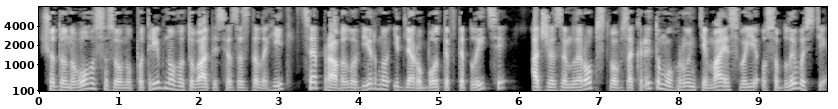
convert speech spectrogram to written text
що до нового сезону потрібно готуватися заздалегідь. Це правило вірно і для роботи в теплиці, адже землеробство в закритому ґрунті має свої особливості.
